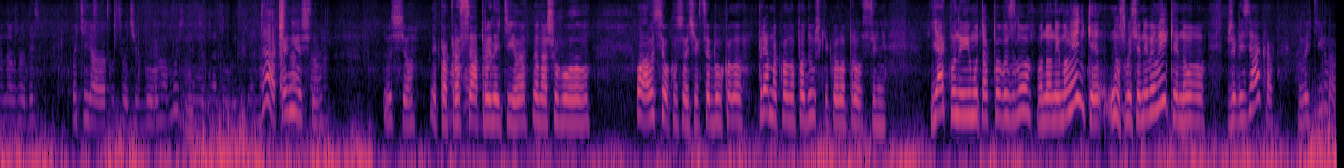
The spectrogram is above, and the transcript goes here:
вона вже десь потеряла кусочок був. можете на? Так, да, звісно. Ось що, яка краса прилетіла на нашу голову. О, а ось кусочок, це був коло, прямо коло подушки, коло простині. Як воно йому так повезло, воно не маленьке, ну, в смысле невелике, але железяка влетіла.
